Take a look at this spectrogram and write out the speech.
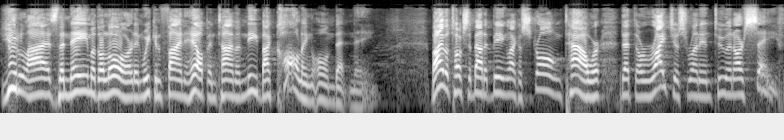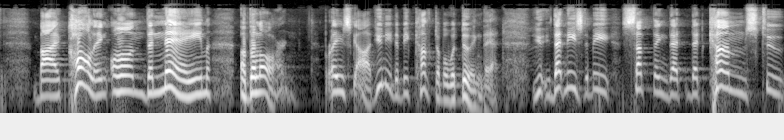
utilize the name of the Lord and we can find help in time of need by calling on that name. Bible talks about it being like a strong tower that the righteous run into and are safe. by calling on the name of the Lord. Praise God. You need to be comfortable with doing that. You, that needs to be something that, that comes to,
